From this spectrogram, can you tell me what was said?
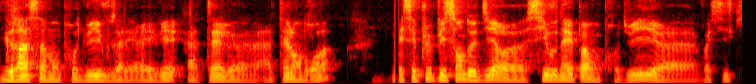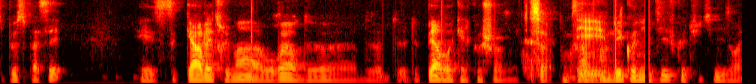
grâce à mon produit, vous allez arriver à tel, euh, à tel endroit. Mais c'est plus puissant de dire si vous n'avez pas mon produit, voici ce qui peut se passer et car l'être humain a horreur de, de, de, perdre quelque chose. C'est ça. Donc c'est un, biais cognitif que tu utilises, ouais.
